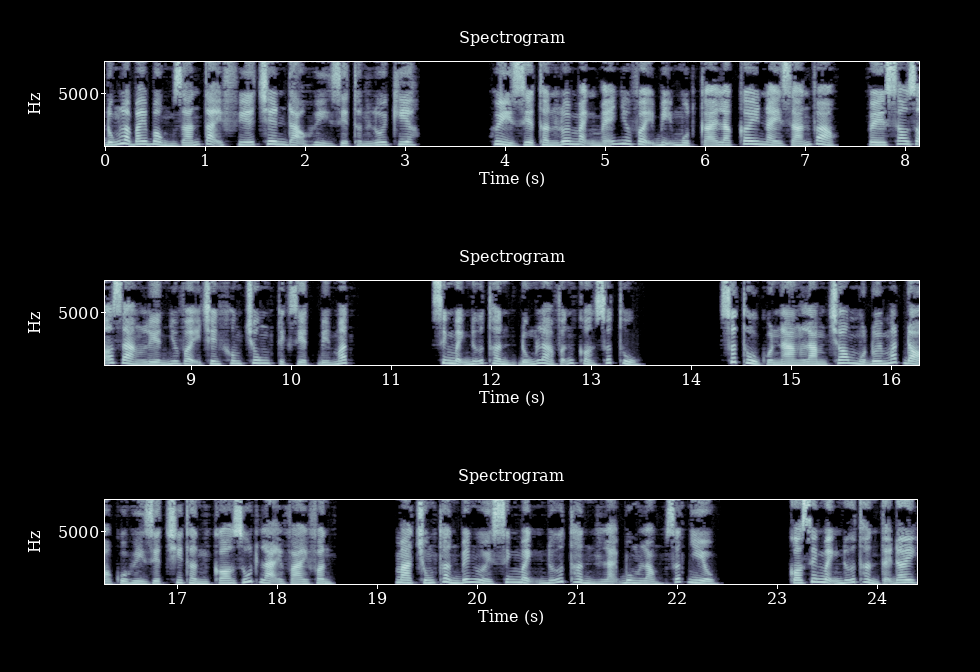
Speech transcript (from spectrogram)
Đúng là bay bổng dán tại phía trên đạo hủy diệt thần lôi kia. Hủy diệt thần lôi mạnh mẽ như vậy bị một cái lá cây này dán vào, về sau rõ ràng liền như vậy trên không trung tịch diệt biến mất. Sinh mệnh nữ thần đúng là vẫn còn xuất thủ. Xuất thủ của nàng làm cho một đôi mắt đỏ của hủy diệt chi thần co rút lại vài phần. Mà chúng thần bên người sinh mệnh nữ thần lại buông lỏng rất nhiều. Có sinh mệnh nữ thần tại đây,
